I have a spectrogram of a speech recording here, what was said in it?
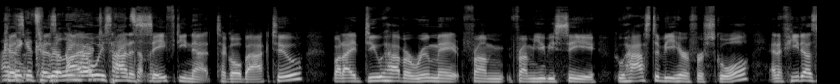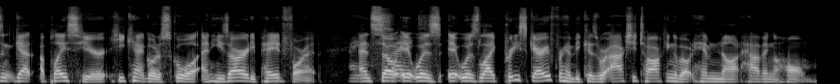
I think it's because really I always to find had a something. safety net to go back to, but I do have a roommate from from UBC who has to be here for school, and if he doesn't get a place here, he can't go to school, and he's already paid for it. Right. And so Right. it was it was like pretty scary for him because we're actually talking about him not having a home.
